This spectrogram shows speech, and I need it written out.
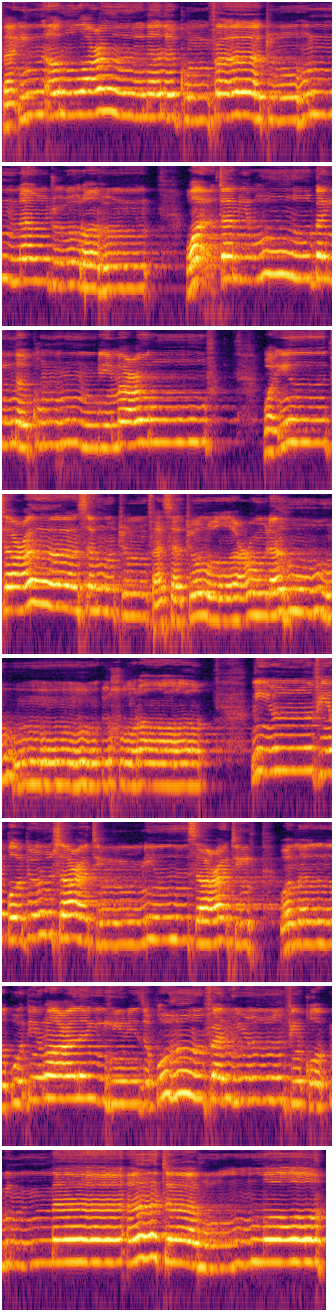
فإن أرضعن لكم فآتوهن أجورهن وأتمروا بينكم بمعروف وإن تعاسوتم فسترضع له أخرى لينفق ذو سعة من سعته ومن قدر عليه رزقه فلينفق مما آتاه الله.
